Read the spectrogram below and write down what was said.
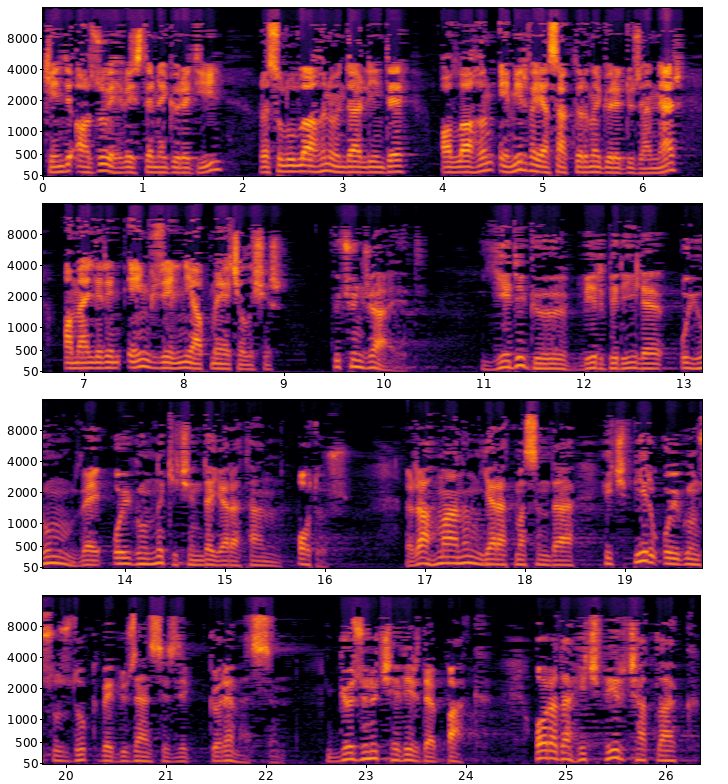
kendi arzu ve heveslerine göre değil, Resulullah'ın önderliğinde Allah'ın emir ve yasaklarına göre düzenler, amellerin en güzelini yapmaya çalışır. Üçüncü ayet. Yedi göğü birbiriyle uyum ve uygunluk içinde yaratan O'dur. Rahman'ın yaratmasında hiçbir uygunsuzluk ve düzensizlik göremezsin. Gözünü çevir de bak. Orada hiçbir çatlak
